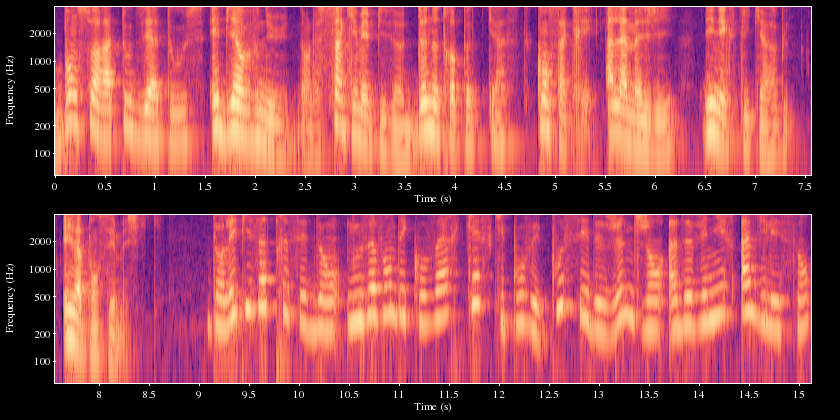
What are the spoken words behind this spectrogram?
bonsoir à toutes et à tous et bienvenue dans le cinquième épisode de notre podcast consacré à la magie, l'inexplicable et la pensée magique. Dans l'épisode précédent, nous avons découvert qu'est-ce qui pouvait pousser de jeunes gens à devenir adolescents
